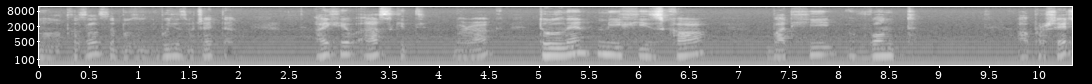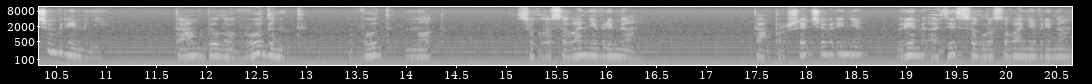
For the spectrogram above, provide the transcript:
но он отказался, будет звучать так. I have asked Barack to lend me his car, but he won't. А в прошедшем времени там было wouldn't, would not. Согласование времен. Там прошедшее время, время, а здесь согласование времен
